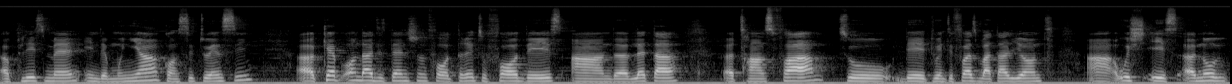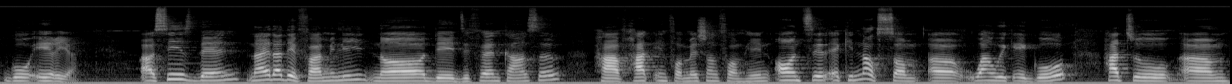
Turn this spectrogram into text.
uh, policemen in the Munya constituency uh, kept under detention for three to four days and uh, later uh, transferred to the 21st Battalion, uh, which is a no-go area. Uh, since then, neither the family nor the Defense Counsel have had information from him until Equinoxe some uh, one week ago had to um,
